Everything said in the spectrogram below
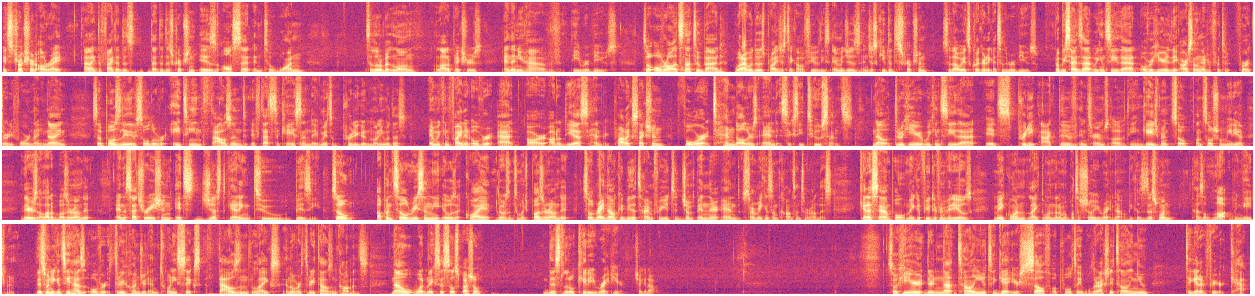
it's structured all right. I like the fact that this that the description is all set into one. It's a little bit long, a lot of pictures, and then you have the reviews. So overall, it's not too bad. What I would do is probably just take off a few of these images and just keep the description, so that way it's quicker to get to the reviews. But besides that, we can see that over here they are selling it for for $34.99. Supposedly they've sold over 18,000. If that's the case, then they've made some pretty good money with this. And we can find it over at our AutoDS handpicked products section for $10.62. Now, through here, we can see that it's pretty active in terms of the engagement. So, on social media, there's a lot of buzz around it, and the saturation, it's just getting too busy. So, Up until recently, it was quiet. There wasn't too much buzz around it. So right now could be the time for you to jump in there and start making some content around this. Get a sample, make a few different videos, make one like the one that I'm about to show you right now because this one has a lot of engagement. This one you can see has over 326,000 likes and over 3,000 comments. Now, what makes this so special? This little kitty right here. Check it out. So here, they're not telling you to get yourself a pool table. They're actually telling you to get it for your cat.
